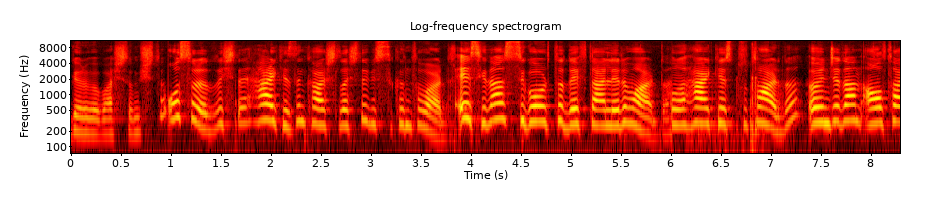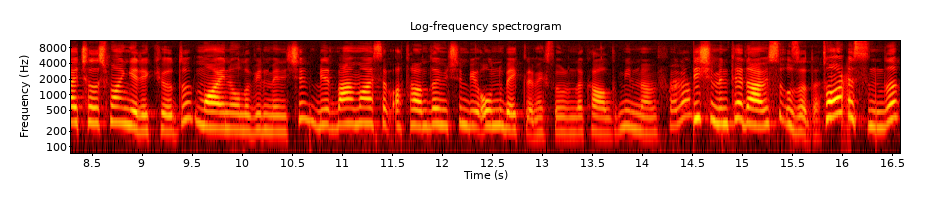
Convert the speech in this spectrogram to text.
göreve başlamıştım. O sırada işte herkesin karşılaştığı bir sıkıntı vardır. Eskiden sigorta defterleri vardı. Bunu herkes tutardı. Önceden 6 ay çalışman gerekiyordu muayene olabilmen için. Bir, ben maalesef atandığım için bir onu beklemek zorunda kaldım bilmem falan. Dişimin tedavisi uzadı. Sonrasında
